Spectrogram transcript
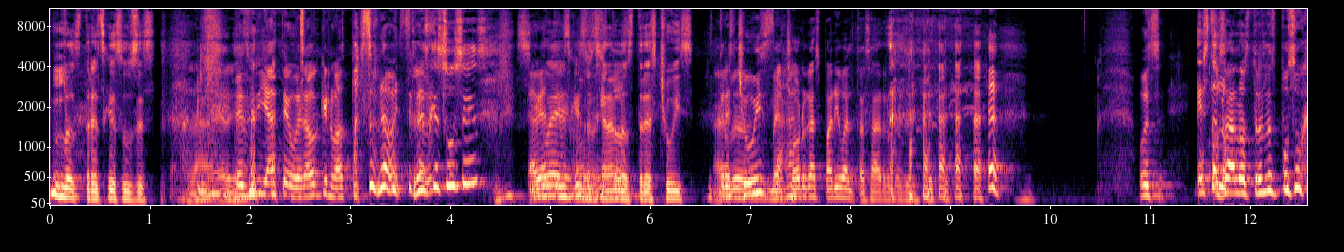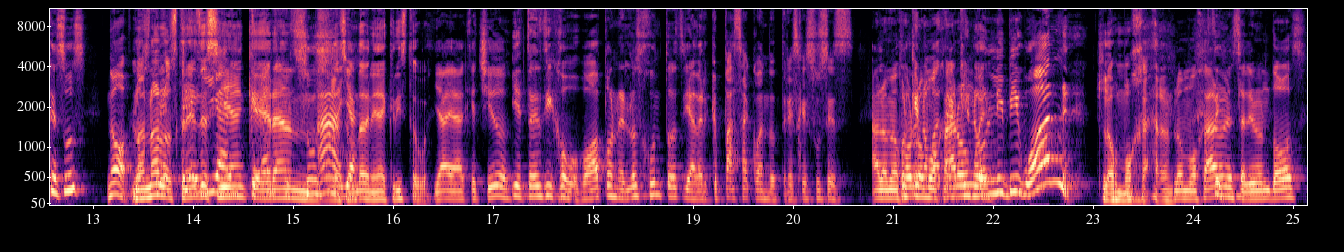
los tres Jesuses. Es brillante, güey. Es algo que nomás pasó una vez. ¿Tres Jesuses? Sí, Había güey. tres Eran los tres chuis. Tres chuis, Melchor. Gaspar y Baltasar. Pues esta o sea, ¿a los tres les puso Jesús? no, No, no, los tres decían que eran Jesús. la Ah, ya. segunda venida de Cristo, güey. Ya, ya, qué chido. Y entonces dijo, voy a ponerlos juntos y a ver qué pasa cuando tres Jesuses. A lo mejor Porque lo mojaron, güey. only be one. Lo mojaron. Lo mojaron y salieron dos.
